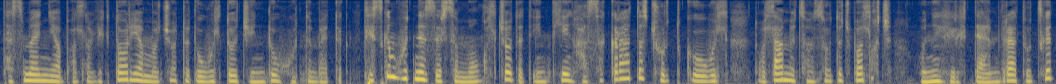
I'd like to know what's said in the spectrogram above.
Тасмания болон Виктория мужуудад өвөлдөө жиндүү хүтэн байдаг. Тэсгэм хүтнээс ирсэн монголчуудад эндхийн хасах градус чүрдэггүй өвөл дулаан мэд сонсогдож болох ч үнэн хэрэгтээ амьдраад үзэхэд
